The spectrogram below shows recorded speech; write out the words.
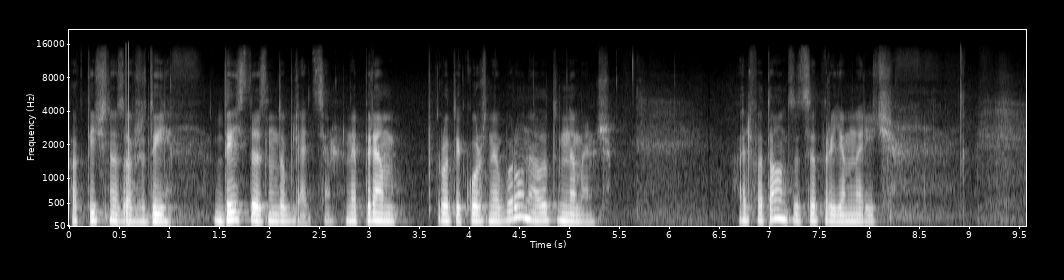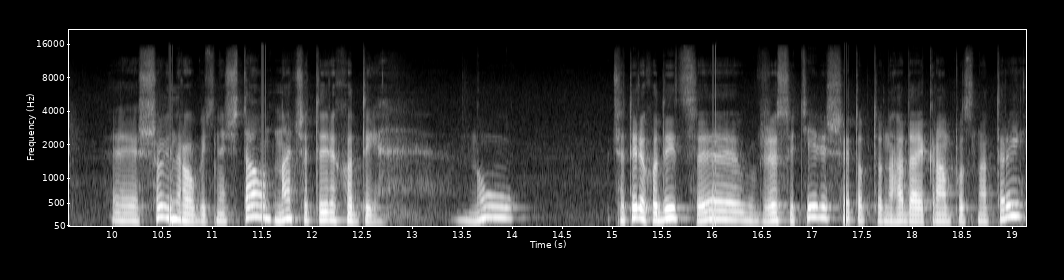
фактично завжди десь де знадобляться. Не прям проти кожної оборони, але тим не менше. Альфа таунт це приємна річ. Е, Що він робить? Значить, таунт на 4 ходи. Ну, 4 ходи це вже суттєвіше. Тобто, нагадаю, крампус на 3.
